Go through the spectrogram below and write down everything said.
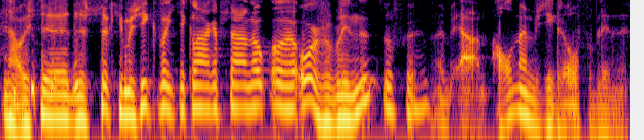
Nou, is de, de stukje muziek wat je klaar hebt staan ook eh, oorverblindend? Of, eh? ja, al mijn muziek is oogverblindend.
